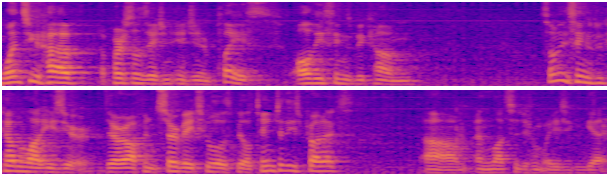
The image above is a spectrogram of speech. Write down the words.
Once you have a personalization engine in place, all these things become, some of these things become a lot easier. There are often survey tools built into these products, um, and lots of different ways you can get,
